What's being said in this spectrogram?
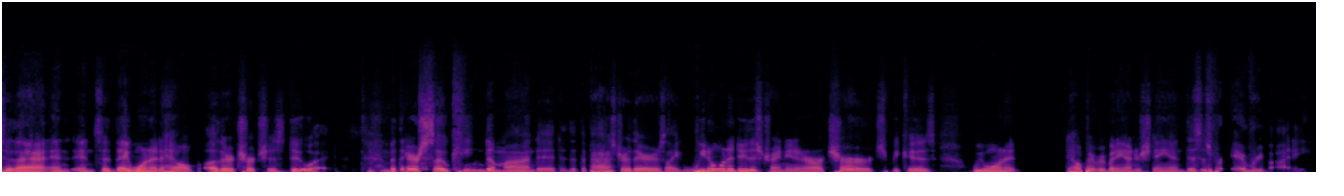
to that and and so they wanted to help other churches do it mm-hmm. but they're so kingdom minded that the pastor there is like we don't want to do this training at our church because we want it to help everybody understand this is for everybody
